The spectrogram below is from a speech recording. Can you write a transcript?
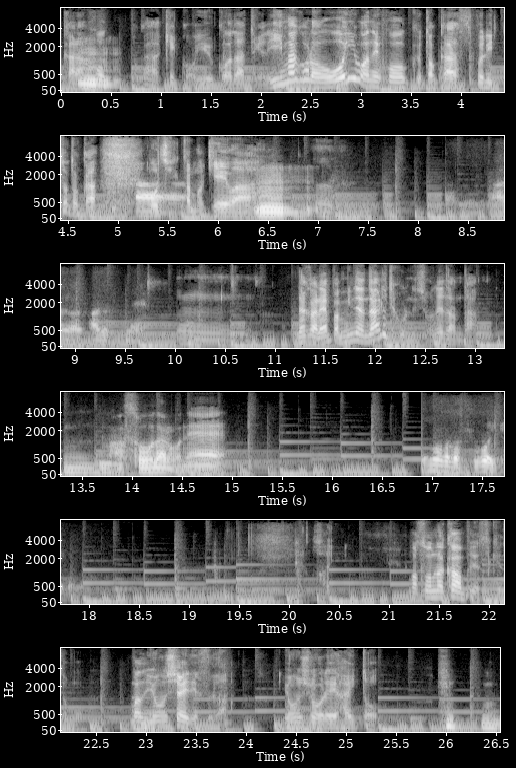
から、うんフォークとか結構有効だったけど、今頃多いもんね、フォークとかスプリットとか、落ちる球系はう。ん。あるあるっすね。うんうんだからやっぱみんな慣れてくるんでしょうね、だんだん。うんまあ、そうだろうね。その方すごいけどね。まあ、そんなカープですけども、まだ4試合ですが、4勝0敗と、うん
